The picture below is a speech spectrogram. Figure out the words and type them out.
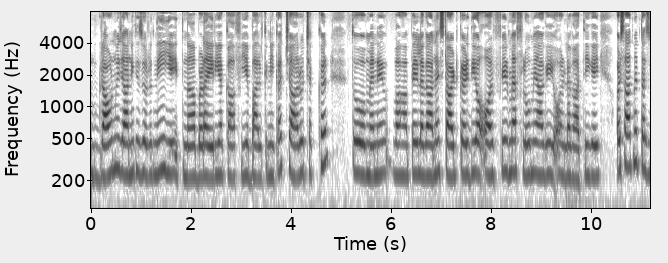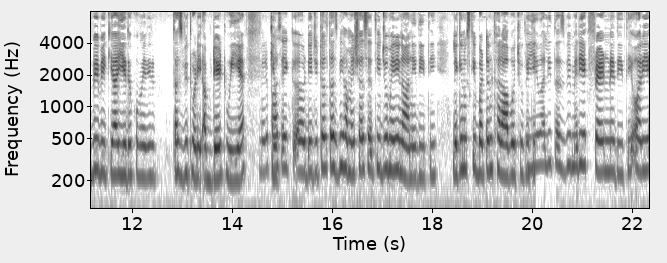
ग्राउंड में जाने की ज़रूरत नहीं, ये इतना बड़ा एरिया काफ़ी है बालकनी का, चारों चक्कर। तो मैंने वहाँ पे लगाना स्टार्ट कर दिया और फिर मैं फ़्लो में आ गई और लगाती गई। और साथ में तस्वीर भी किया, ये देखो मेरी तस्वीर थोड़ी अपडेट हुई है मेरे पास एक डिजिटल तस्वीर हमेशा से थी जो मेरी नानी दी थी लेकिन उसकी बटन ख़राब हो चुकी तो थी। ये वाली तस्वीर मेरी एक फ्रेंड ने दी थी और ये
